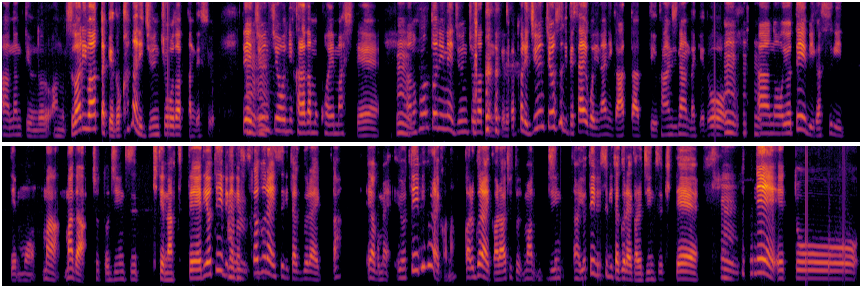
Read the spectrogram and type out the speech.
あなんて言うんだろう、あのつわりはあったけど、かなり順調だったんですよ。で、うんうん。順調に体も超えまして、うん。あの本当にね、順調だったんだけど、やっぱり順調すぎて最後に何かあったっていう感じなんだけど、うんうんあの予定日が過ぎても、まあ、まだちょっと陣痛来てなくてで予定日がね、うん2日ぐらい過ぎたぐらいあいやごめん予定日ぐらいかな？からぐらいからちょっと、まあ、陣あ予定日過ぎたぐらいから陣痛来てうん。でえっと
